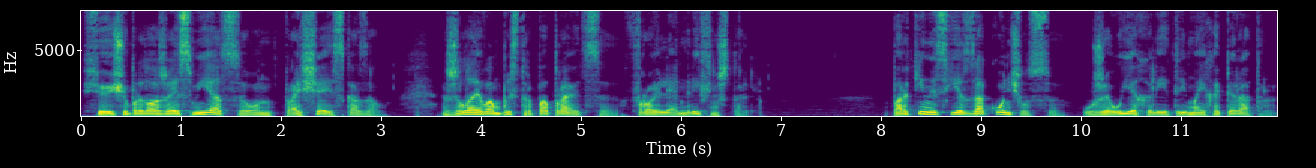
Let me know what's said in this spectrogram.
Все еще продолжая смеяться, он, прощаясь, сказал, «Желаю вам быстро поправиться, фройлян Рифеншталь». Партийный съезд закончился, уже уехали и три моих оператора.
